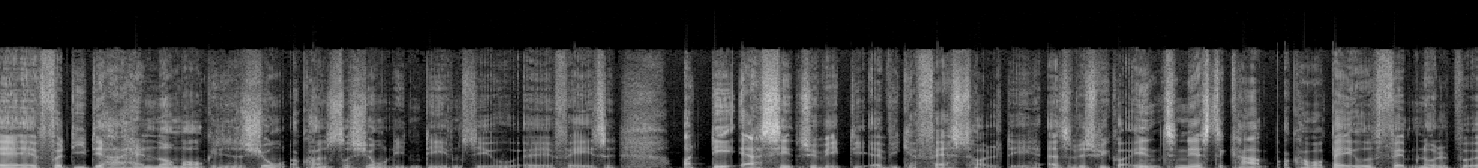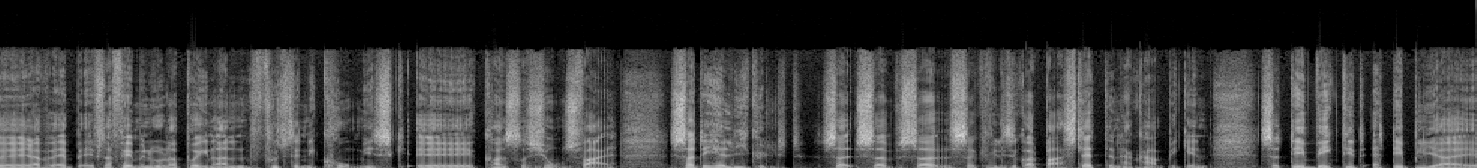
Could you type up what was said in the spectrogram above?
Øh, fordi det har handlet om organisation og koncentration i den defensive øh, fase. Og det er sindssygt vigtigt, at vi kan fastholde det. Altså, hvis vi går ind til næste kamp og kommer bagud 5-0, øh, eller øh, efter 5 minutter på en eller anden fuldstændig komisk øh, koncentrationsfejl, så er det her ligegyldigt. Så, så, så, så kan vi lige så godt bare slette den her kamp igen. Så det er vigtigt, at det bliver, øh,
